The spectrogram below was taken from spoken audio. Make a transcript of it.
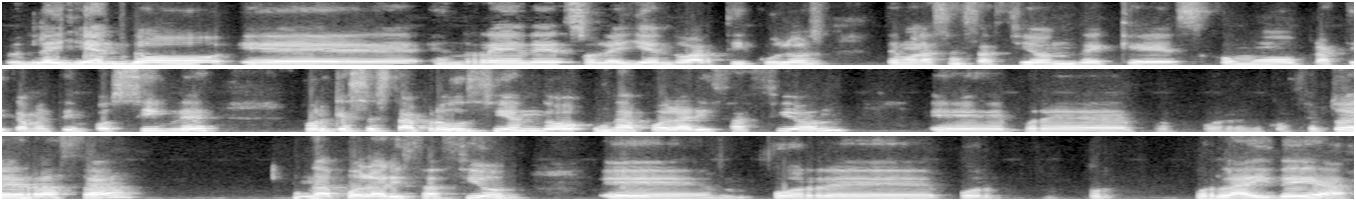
leyendo eh, en redes o leyendo artículos tengo la sensación de que es como prácticamente imposible porque se está produciendo una polarización eh, eh, por, el concepto de raza, una polarización eh, por, por, la idea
